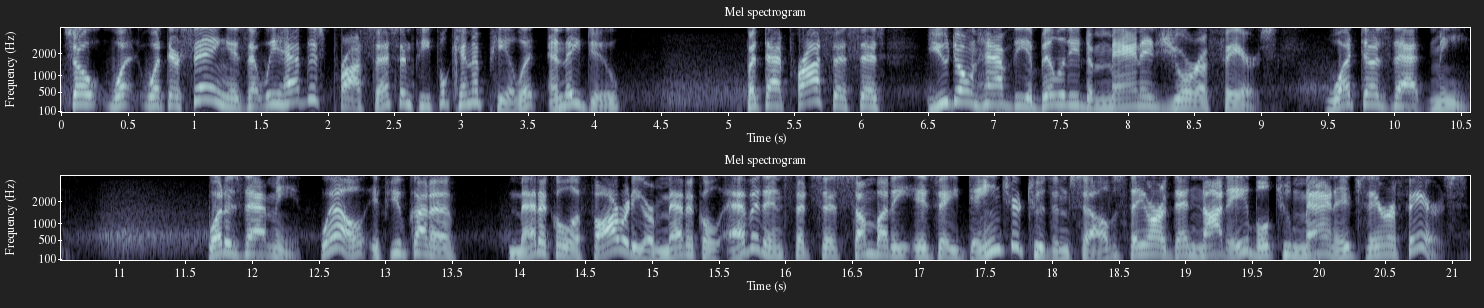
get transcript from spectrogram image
So what what they're saying is that we have this process and people can appeal it and they do. But that process says you don't have the ability to manage your affairs. What does that mean? What does that mean? Well, if you've got a medical authority or medical evidence that says somebody is a danger to themselves, they are then not able to manage their affairs.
